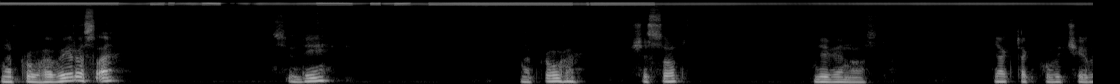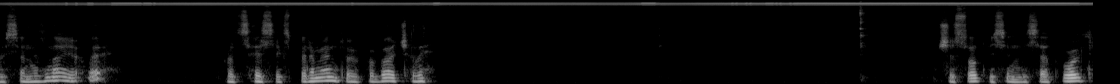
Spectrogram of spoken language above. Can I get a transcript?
напруга виросла, сюди напруга 690. Як так вийшло, не знаю, але в процесі експерименту ви побачили. Шістсот вісімдесят вольт,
